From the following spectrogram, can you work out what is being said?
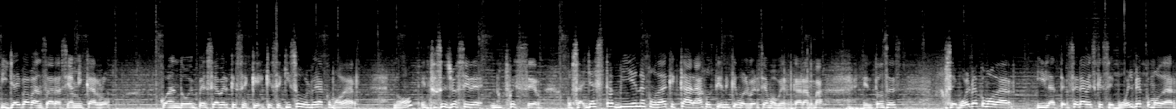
Y ya iba a avanzar hacia mi carro cuando empecé a ver que se, que, se quiso volver a acomodar, ¿no? Entonces yo así de, no puede ser. O sea, ya está bien acomodada, ¿qué carajos tiene que volverse a mover? Caramba. Entonces se vuelve a acomodar y la tercera vez que se vuelve a acomodar,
